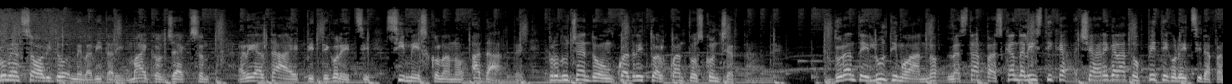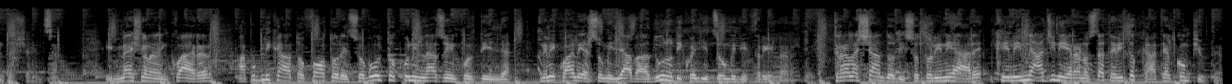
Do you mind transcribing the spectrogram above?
Come al solito, nella vita di Michael Jackson, realtà e pettegolezzi si mescolano ad arte, producendo un quadretto alquanto sconcertante. Durante l'ultimo anno, la stampa scandalistica ci ha regalato pettegolezzi da fantascienza. Il National Enquirer ha pubblicato foto del suo volto con il naso in poltiglia, nelle quali assomigliava ad uno di quegli zombie di thriller, tralasciando di sottolineare che le immagini erano state ritoccate al computer.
